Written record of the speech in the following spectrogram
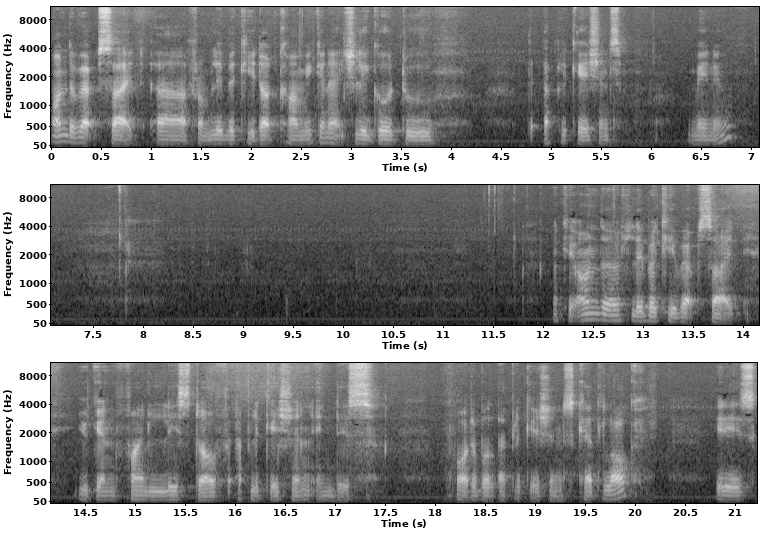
on the website uh, from liberkey.com you can actually go to the applications menu okay on the LiberKey website you can find a list of application in this portable applications catalog. It is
